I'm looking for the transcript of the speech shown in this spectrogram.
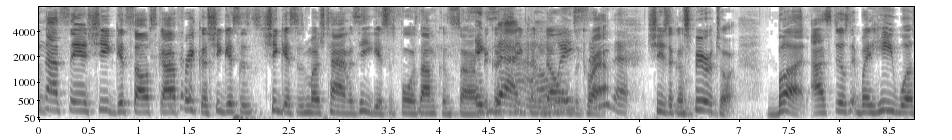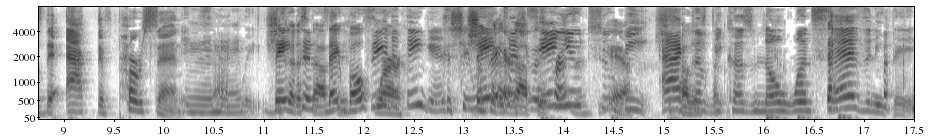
I'm not saying she gets off scot free because she gets as, she gets as much time as he gets, as far as I'm concerned, Exactly. because she condones the crap. She's a conspirator, but I still say, but he was the active person. Exactly. She coulda con- stopped They both See, were. the thing is, she was they there. She was continue to Yeah. be probably active because no one says anything.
